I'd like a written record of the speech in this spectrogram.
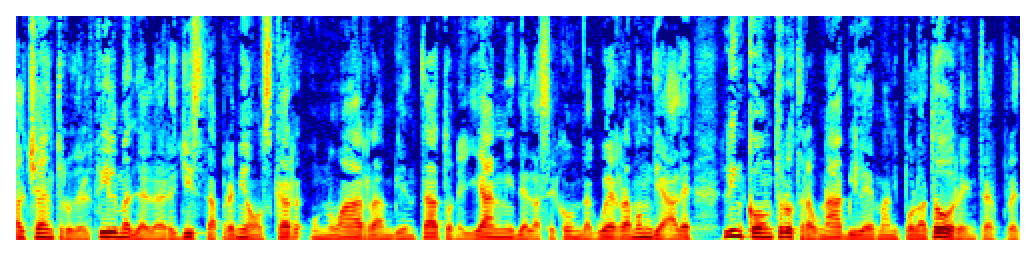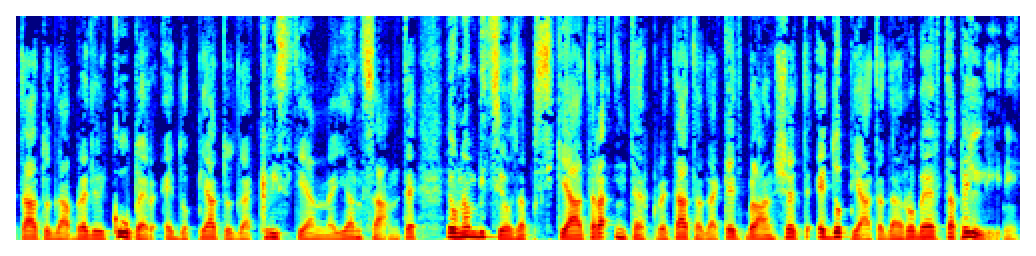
Al centro del film del regista premio Oscar, un noir ambientato negli anni della seconda guerra mondiale, l'incontro tra un abile manipolatore interpretato da Bradley Cooper e doppiato da Christian Jansante e un'ambiziosa psichiatra interpretata da Kate Blanchett e doppiata da Roberta Pellini.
